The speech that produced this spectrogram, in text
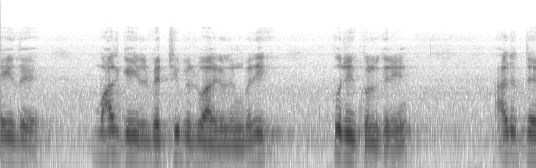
செய்து வாழ்க்கையில் வெற்றி பெறுவார்கள் என்பதை கூறிக்கொள்கிறேன். அடுத்து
